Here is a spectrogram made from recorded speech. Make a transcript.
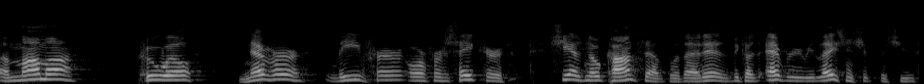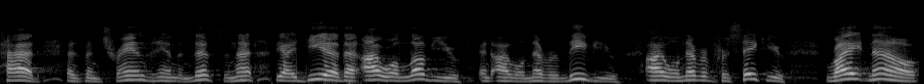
a mama who will never leave her or forsake her she has no concept what that is because every relationship that she's had has been transient and this and that. The idea that I will love you and I will never leave you, I will never forsake you. Right now,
